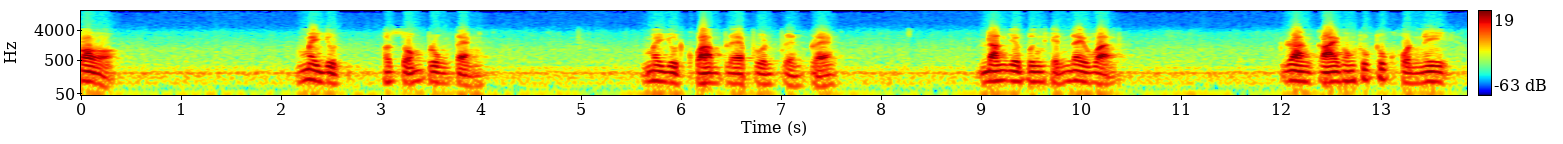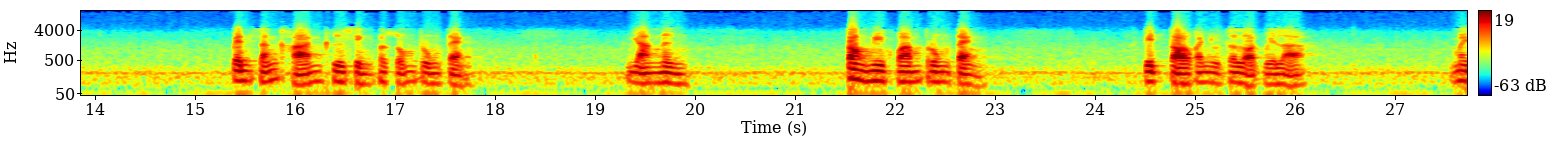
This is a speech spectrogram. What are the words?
ก็ไม่หยุดผสมปรุงแต่ง ไม่หยุดความแปรปรวนเปลี่ยนแปลง ดังจะพึงเห็นได้ว่า ร่างกายของทุกๆคนนี้ เป็นสังขารคือสิ่งผสมปรุงแต่ง อย่างหนึ่ง ต้องมีความปรุงแต่ง ติดต่อกันอยู่ตลอดเวลา ไม่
